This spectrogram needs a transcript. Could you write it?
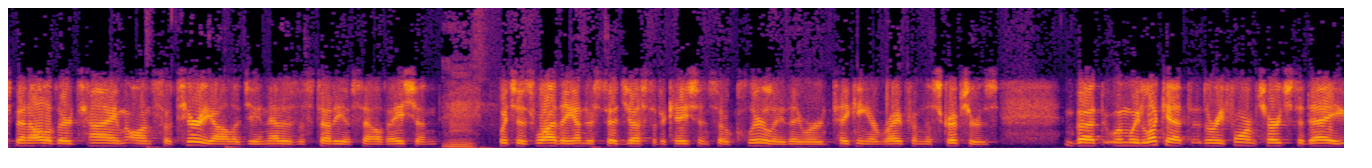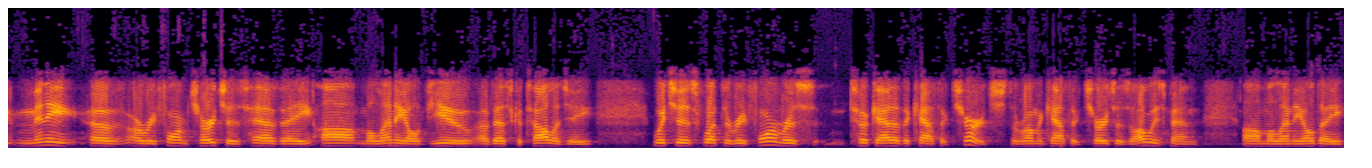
spent all of their time on soteriology, and that is the study of salvation, mm. which is why they understood justification so clearly. They were taking it right from the scriptures. But when we look at the Reformed Church today, many of our Reformed churches have a ah millennial view of eschatology, which is what the Reformers took out of the Catholic Church. The Roman Catholic Church has always been ah millennial. They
